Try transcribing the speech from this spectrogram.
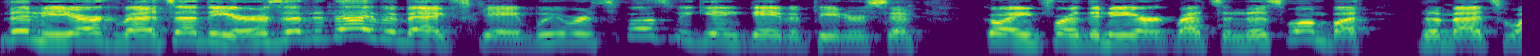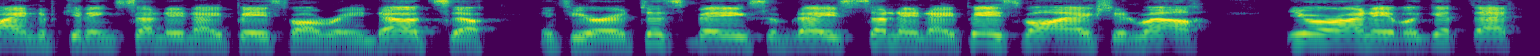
the New York Mets had the Arizona Diamondbacks game. We were supposed to be getting David Peterson going for the New York Mets in this one, but the Mets wind up getting Sunday night baseball rained out. So if you are anticipating some nice Sunday night baseball action, well, you are unable to get that.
